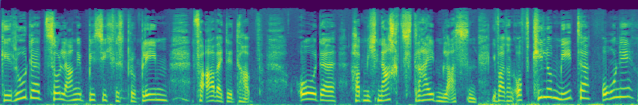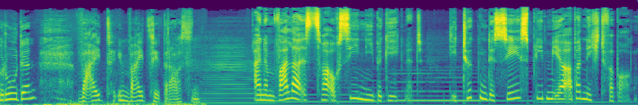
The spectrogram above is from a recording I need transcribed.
gerudert so lange, bis ich das Problem verarbeitet habe oder habe mich nachts treiben lassen. Ich war dann oft Kilometer ohne Rudern weit im Weidsee draußen. Einem Waller ist zwar auch sie nie begegnet, die Tücken des Sees blieben ihr aber nicht verborgen.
